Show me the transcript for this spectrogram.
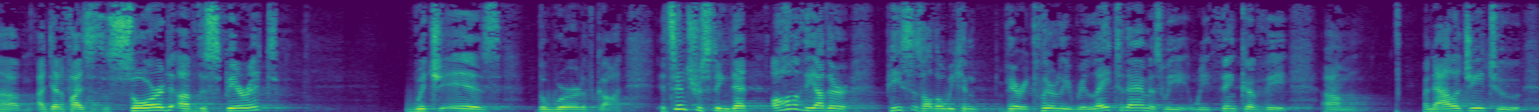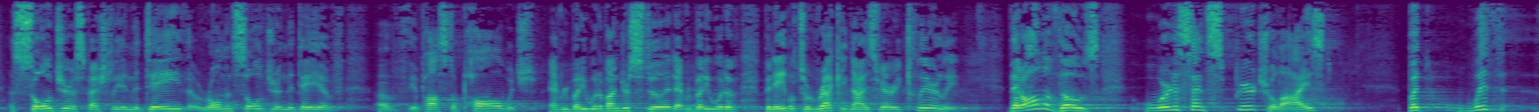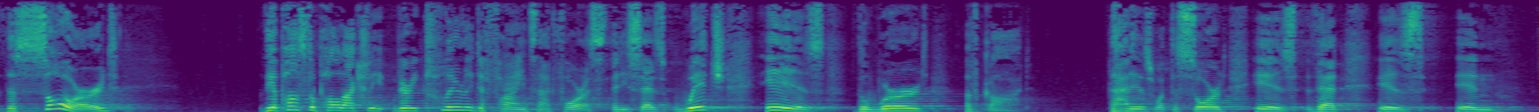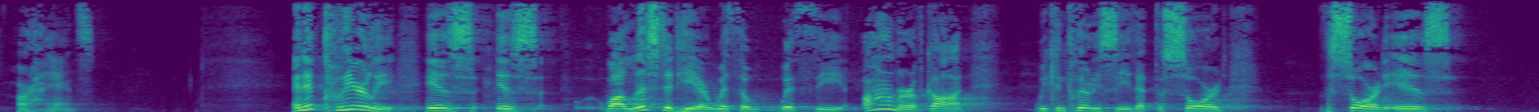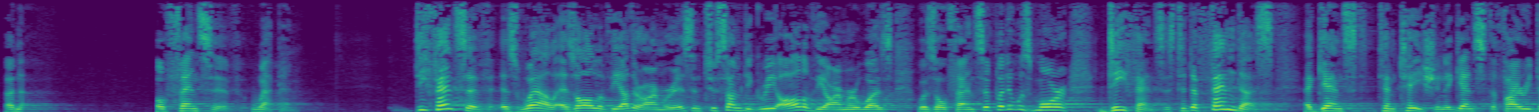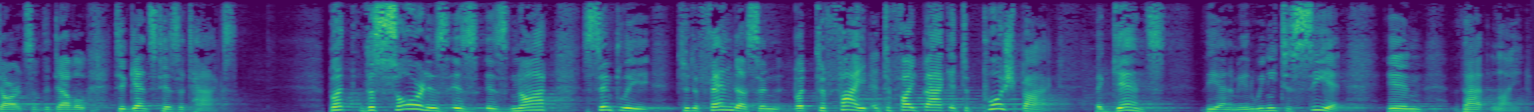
um, identifies as the sword of the Spirit, which is the Word of God. It's interesting that all of the other pieces, although we can very clearly relate to them as we, we think of the um, analogy to a soldier, especially in the day, the Roman soldier in the day of, of the apostle Paul, which everybody would have understood, everybody would have been able to recognize very clearly. That all of those were in a sense spiritualized, but with the sword, the apostle Paul actually very clearly defines that for us. And he says, which is the word of God. That is what the sword is that is in our hands. And it clearly is, is, while listed here with the, with the armor of God, we can clearly see that the sword, the sword is an offensive weapon defensive as well as all of the other armor is, and to some degree all of the armor was, was offensive, but it was more defenses to defend us against temptation, against the fiery darts of the devil, to against his attacks. But the sword is, is, is not simply to defend us and, but to fight and to fight back and to push back against the enemy. And we need to see it in that light.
